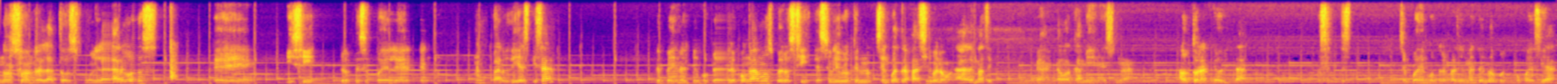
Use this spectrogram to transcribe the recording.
no son relatos muy largos. Eh, y sí, creo que se puede leer en un par de días quizá dependiendo del tiempo que le pongamos, pero sí, es un libro que se encuentra fácil. Bueno, además de que Kawakami es una autora que ahorita pues, se puede encontrar fácilmente, ¿no? Porque como decía,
